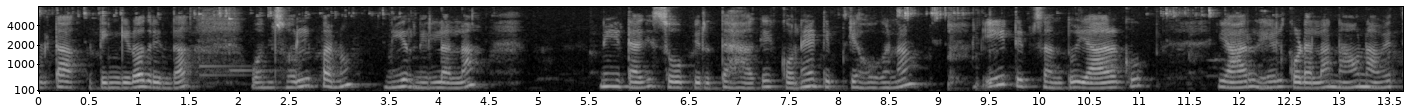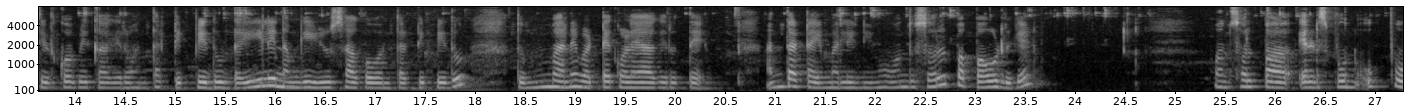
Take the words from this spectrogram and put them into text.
ಉಲ್ಟಾ ಹಾಕ್ಬಿಟ್ಟು ಹಿಂಗಿಡೋದ್ರಿಂದ ಒಂದು ಸ್ವಲ್ಪನೂ ನೀರು ನಿಲ್ಲಲ್ಲ. ನೀಟಾಗಿ ಸೋಪ್ ಇರುತ್ತೆ. ಹಾಗೆ ಕೊನೆ ಟಿಪ್ಗೆ ಹೋಗೋಣ. ಈ ಟಿಪ್ಸ್ ಅಂತೂ ಯಾರಿಗೂ, ಯಾರು ಹೇಳ್ಕೊಡಲ್ಲ. ನಾವು ನಾವೇ ತಿಳ್ಕೊಬೇಕಾಗಿರುವಂಥ ಟಿಪ್ ಇದು. ಡೈಲಿ ನಮಗೆ ಯೂಸ್ ಆಗೋವಂಥ ಟಿಪ್ ಇದು. ತುಂಬಾ ಬಟ್ಟೆ ಕೊಳೆ ಆಗಿರುತ್ತೆ. ಅಂಥ ಟೈಮಲ್ಲಿ ನೀವು ಒಂದು ಸ್ವಲ್ಪ ಪೌಡ್ರಿಗೆ ಒಂದು ಸ್ವಲ್ಪ ಎರಡು ಸ್ಪೂನ್ ಉಪ್ಪು,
